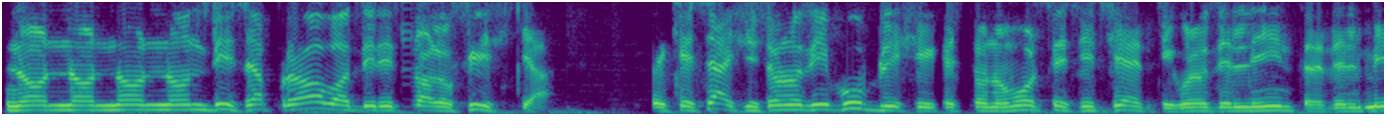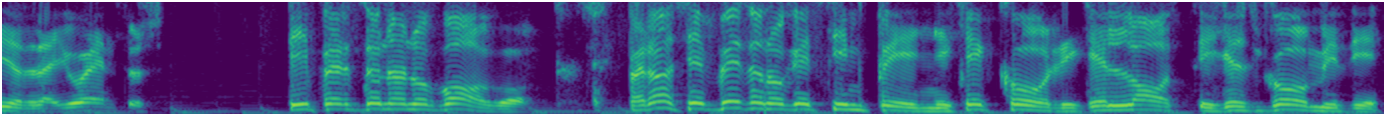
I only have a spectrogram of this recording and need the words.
non, non, non, non disapprova addirittura lo fischia. Perché sai, ci sono dei pubblici che sono molto esigenti, quello dell'Inter, del Milan, della Juventus, ti perdonano poco, però se vedono che ti impegni, che corri, che lotti, che sgomiti,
